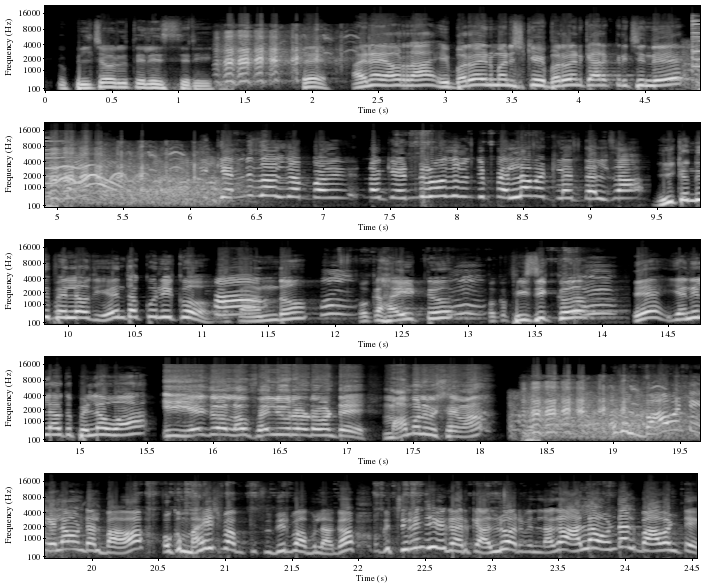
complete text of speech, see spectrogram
నువ్వు పిలిచేవరకు తెలియదు సిరి ఏ అయినా ఎవర్రా? ఈ బరువైన మనిషికి బరువైన క్యారెక్టర్ ఇచ్చింది? నీకు ఎన్నిసార్లు చెప్పాలి? నాకు ఎన్ని రోజుల నుంచి పెళ్ళవట్లేదు తెలుసా? నీకెందుకు పెళ్ళి అవుతుంది ఏం తక్కువ నీకు? ఒక అందం ఒక హైట్ ఒక ఫిజిక్ ఏ ఇవన్నీ లేకపోతే పెళ్ళవ్వా? ఈ ఏజ్లో లవ్ ఫెయిల్యూర్ అవడం అంటే మామూలు విషయమా? అసలు బావంటే ఎలా ఉండాలి బావా? ఒక మహేష్ బాబుకి సుధీర్ బాబు లాగా ఒక చిరంజీవి గారికి అల్లు అరవింద్ లాగా అలా ఉండాలి బావంటే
